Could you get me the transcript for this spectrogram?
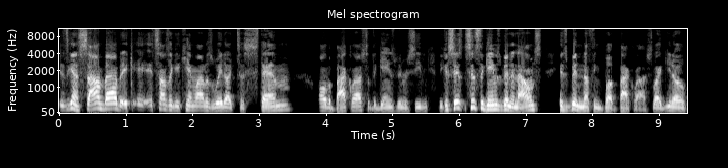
it's going to sound bad, but it, it sounds like it came out as a way to like to stem all the backlash that the game's been receiving. Because since, since the game's been announced, it's been nothing but backlash. Like, you know,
